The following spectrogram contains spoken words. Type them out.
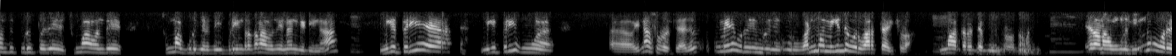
வந்து கொடுப்பது சும்மா வந்து சும்மா கொடுக்கறது இப்படின்றதெல்லாம் வந்து என்னன்னு கேட்டிங்கன்னா மிகப்பெரிய மிகப்பெரிய என்ன சொல்றது அது உண்மையிலே ஒரு ஒரு- வன்மம் மிகுந்த ஒரு வார்த்தை ஆக்சுவலா சும்மா தரது அப்படின்னு சொல்லலாம் ம், இதில் நான் உங்களுக்கு இன்னும் ஒரு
